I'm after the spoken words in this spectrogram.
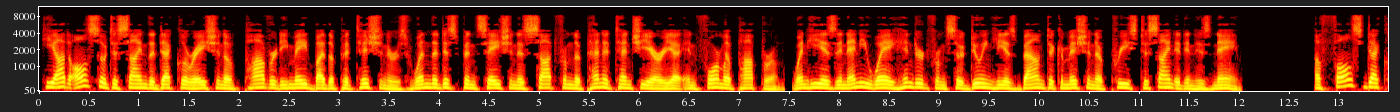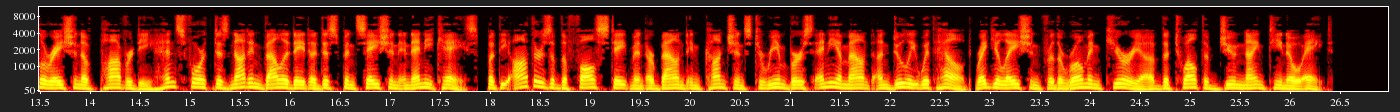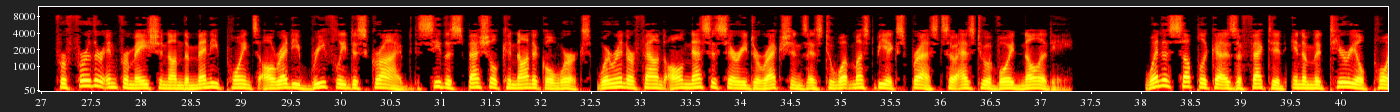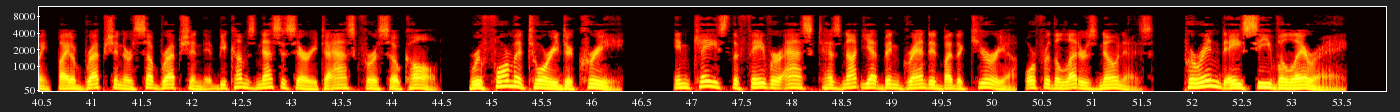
He ought also to sign the declaration of poverty made by the petitioners when the dispensation is sought from the penitentiaria in forma pauperum. When he is in any way hindered from so doing he is bound to commission a priest to sign it in his name. A false declaration of poverty henceforth does not invalidate a dispensation in any case, but the authors of the false statement are bound in conscience to reimburse any amount unduly withheld regulation for the Roman Curia of 12 June 1908. For further information on the many points already briefly described see the special canonical works, wherein are found all necessary directions as to what must be expressed so as to avoid nullity. When a supplica is affected in a material point by obreption or subreption it becomes necessary to ask for a so-called reformatory decree in case the favor asked has not yet been granted by the curia, or for the letters known as perinde ac valere,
